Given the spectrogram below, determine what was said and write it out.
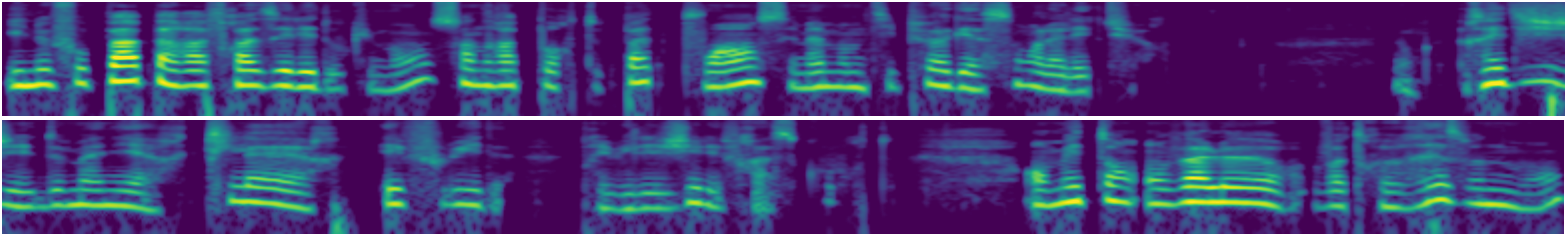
Il ne faut pas paraphraser les documents, ça ne rapporte pas de points, c'est même un petit peu agaçant à la lecture. Donc rédigez de manière claire et fluide, privilégiez les phrases courtes, en mettant en valeur votre raisonnement,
